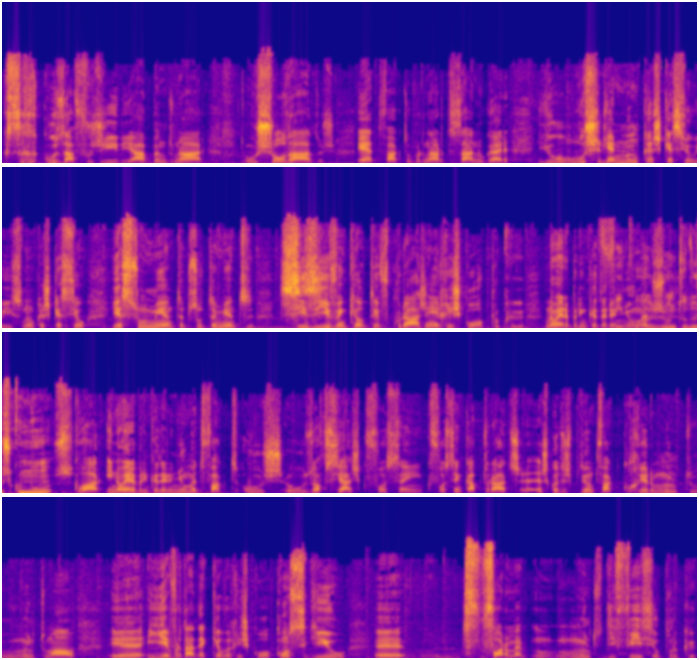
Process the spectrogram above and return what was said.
que se recusa a fugir e a abandonar os soldados é de facto o Bernardo de Sá Nogueira e o Luxeriano nunca esqueceu isso, nunca esqueceu esse momento absolutamente decisivo em que ele teve coragem e arriscou, porque não era brincadeira Ficou nenhuma. junto dos comuns. Claro, e não era brincadeira nenhuma, de facto, os, os oficiais que fossem, que fossem capturados, as coisas podiam de facto correr muito, muito mal, e, e a verdade é que ele arriscou, conseguiu. Uh, de forma muito difícil, porque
